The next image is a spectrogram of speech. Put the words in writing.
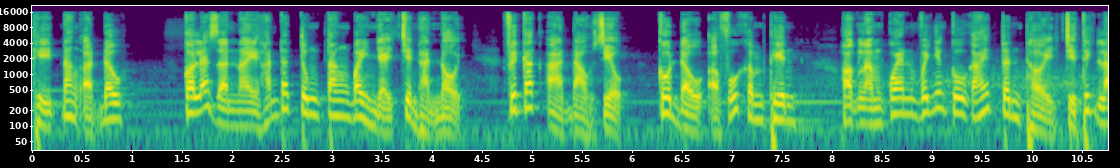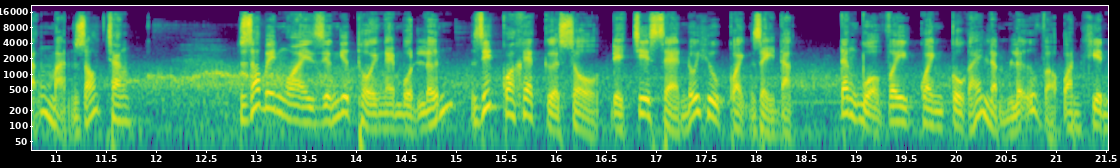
thì đang ở đâu? Có lẽ giờ này hắn đã tung tăng bay nhảy trên Hà Nội, Với các ả đào rượu Cô đầu ở phố Khâm Thiên, hoặc làm quen với những cô gái tân thời Chỉ thích lãng mạn gió trăng. Gió bên ngoài dường như thổi ngày một lớn Giết qua khe cửa sổ Để chia sẻ nỗi hưu quạnh dày đặc, Đang bùa vây quanh cô gái lầm lỡ và oan khiên.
